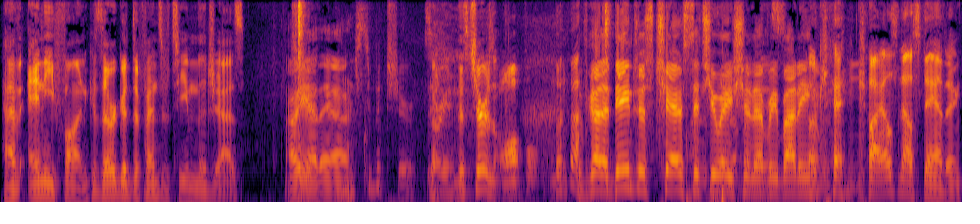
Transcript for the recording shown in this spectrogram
have any fun because they're a good defensive team, the Jazz. Oh yeah, they are. Stupid chair. Sorry, this chair is awful. We've got a dangerous chair situation, everybody. Okay, Kyle's now standing.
